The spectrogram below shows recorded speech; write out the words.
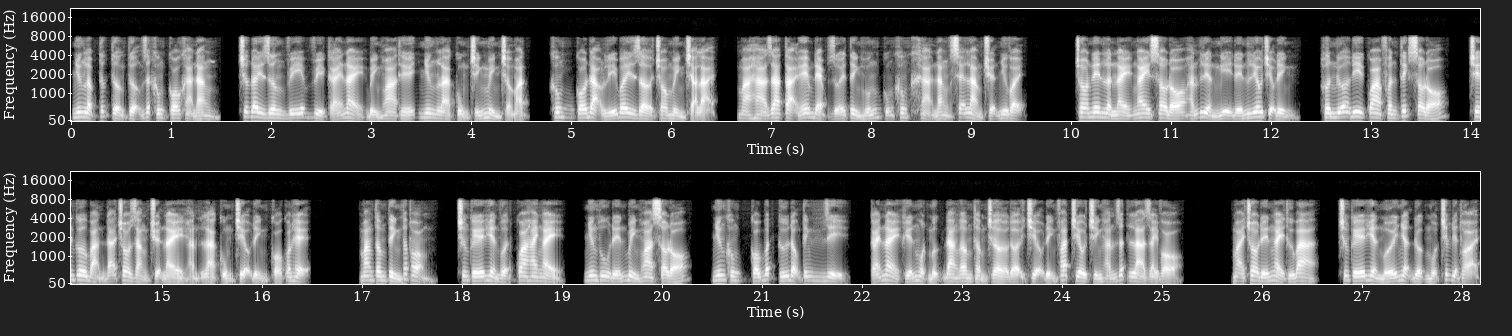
nhưng lập tức tưởng tượng rất không có khả năng, trước đây dương vĩ vì cái này bình hoa thế nhưng là cùng chính mình trở mặt, không có đạo lý bây giờ cho mình trả lại, mà hà gia tại êm đẹp dưới tình huống cũng không khả năng sẽ làm chuyện như vậy. Cho nên lần này ngay sau đó hắn liền nghĩ đến liêu triệu đình, hơn nữa đi qua phân tích sau đó trên cơ bản đã cho rằng chuyện này hẳn là cùng triệu đình có quan hệ. Mang tâm tình thấp thỏm, trương kế hiền vượt qua hai ngày, nhưng thu đến bình hoa sau đó, nhưng không có bất cứ động tinh gì, cái này khiến một mực đang âm thầm chờ đợi triệu đình phát chiêu chính hắn rất là dày vò. Mãi cho đến ngày thứ ba, trương kế hiền mới nhận được một chiếc điện thoại,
